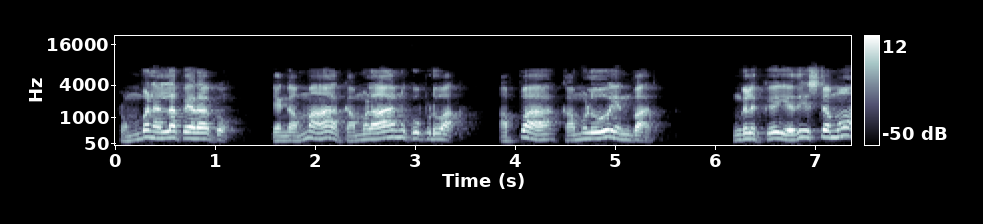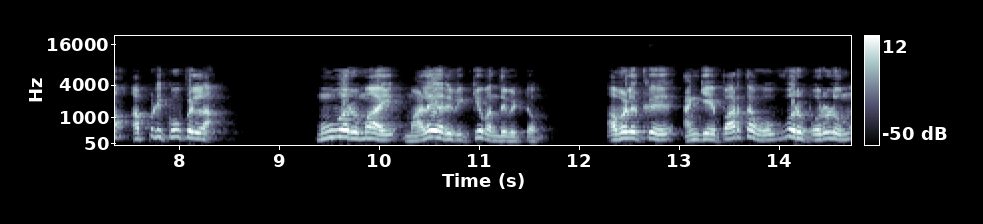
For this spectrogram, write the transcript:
ரொம்ப நல்ல பேராக்கும். எங்க அம்மா கமலான்னு கூப்பிடுவா. அப்பா கமலு என்பார். உங்களுக்கு எது இஷ்டமோ அப்படி கூப்பிடலாம். மூவருமாய் மலை அருவிக்கு வந்துவிட்டோம். அவளுக்கு அங்கே பார்த்த ஒவ்வொரு பொருளும்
